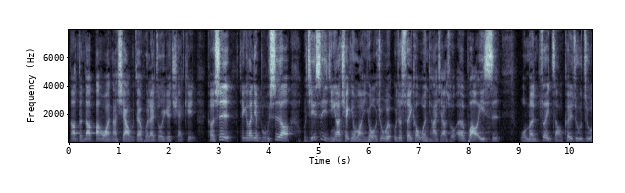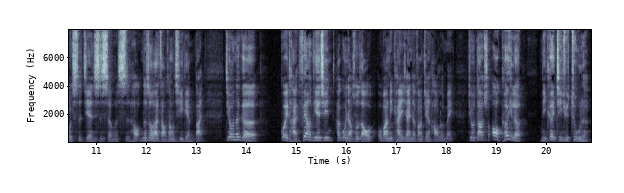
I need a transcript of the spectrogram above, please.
然后等到傍晚啊下午再回来做一个 check in。可是这个饭店不是哦，我其实是已经要 check in 完以后，我就问我就随口问他一下说，呃，不好意思。我们最早可以入住的时间是什么时候？那时候才早上七点半。结果那个柜台非常贴心，他跟我讲说：“让我我帮你看一下你的房间好了没？”结果他说：“哦，可以了，你可以进去住了。”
